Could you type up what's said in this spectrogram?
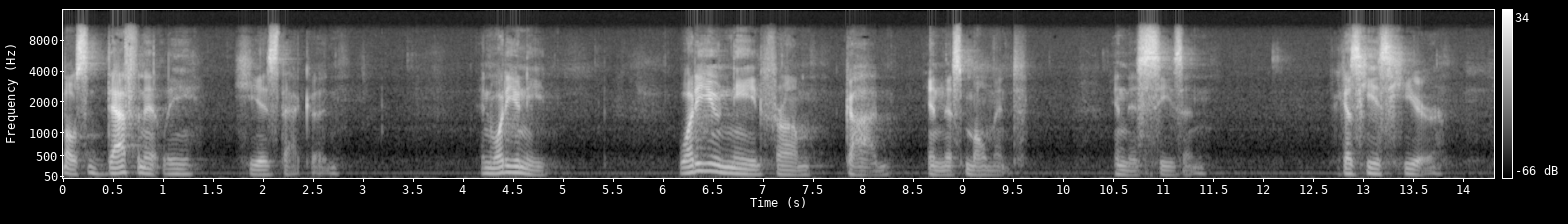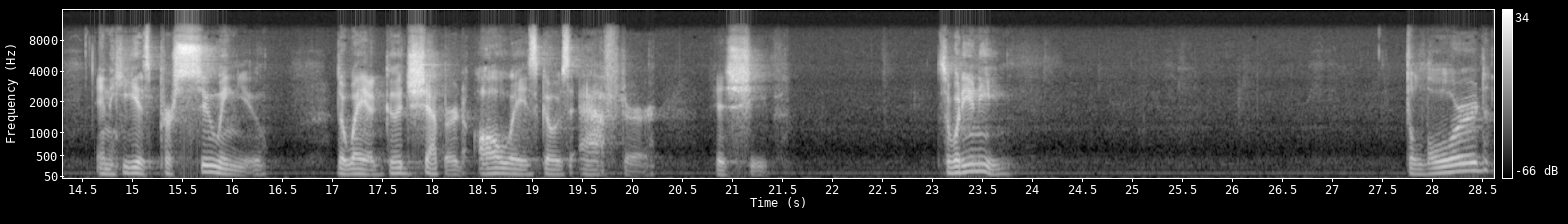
Most definitely, He is that good. And what do you need? What do you need from God? In this moment, in this season. Because He is here and He is pursuing you the way a good shepherd always goes after his sheep. So, what do you need? The Lord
